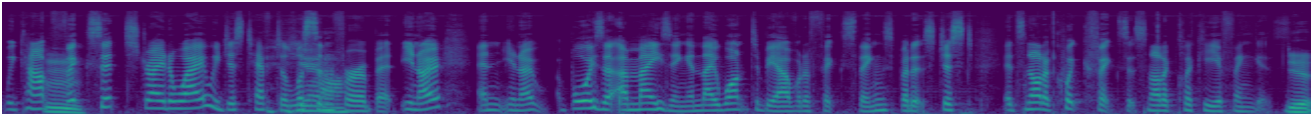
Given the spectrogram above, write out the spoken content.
We can't mm. fix it straight away. We just have to listen Yeah. for a bit, you know. And you know, boys are amazing and they want to be able to fix things, but it's just it's not a quick fix. It's not a click of your fingers. Yeah.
